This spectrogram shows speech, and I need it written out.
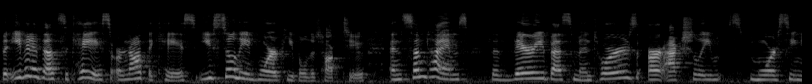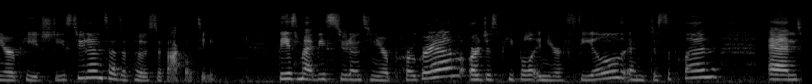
But even if that's the case or not the case, you still need more people to talk to. And sometimes the very best mentors are actually more senior PhD students as opposed to faculty. These might be students in your program or just people in your field and discipline. And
